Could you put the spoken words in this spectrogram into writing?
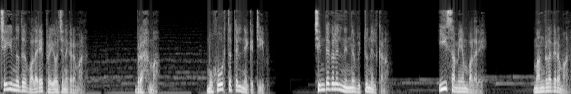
ചെയ്യുന്നത് വളരെ പ്രയോജനകരമാണ്. ബ്രഹ്മ. മുഹൂർത്തത്തിൽ നെഗറ്റീവ്. ചിന്തകളിൽ നിന്ന് വിട്ടുനിൽക്കണം. ഈ സമയം വളരെ മംഗളകരമാണ്.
